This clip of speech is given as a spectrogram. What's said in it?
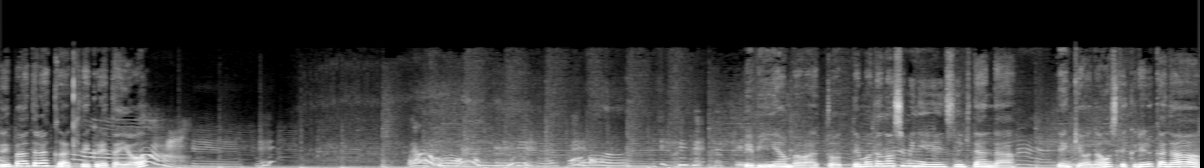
スーパートラックが来てくれたよ。ベビーアンバーはとっても楽しみに遊園地に来たんだ。電気を直してくれるかな？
